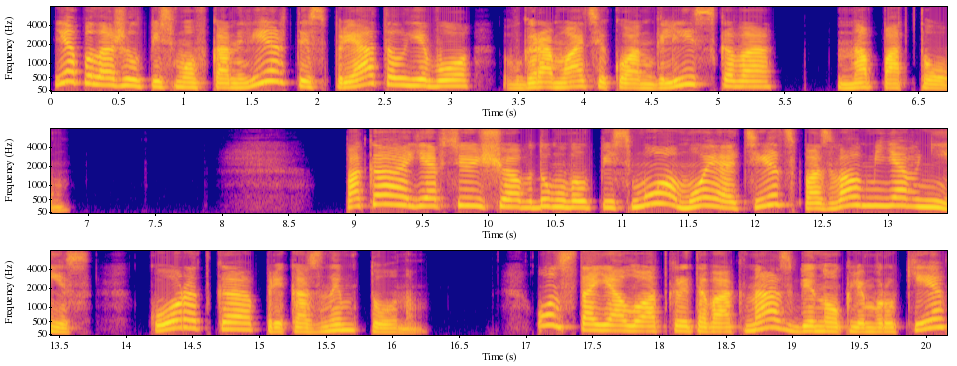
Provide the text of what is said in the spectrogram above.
Я положил письмо в конверт и спрятал его в грамматику английского на потом. Пока я все еще обдумывал письмо, мой отец позвал меня вниз, коротко, приказным тоном. Он стоял у открытого окна с биноклем в руке,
